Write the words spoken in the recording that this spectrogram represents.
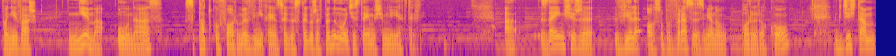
Ponieważ nie ma u nas spadku formy wynikającego z tego, że w pewnym momencie stajemy się mniej aktywni. A zdaje mi się, że wiele osób wraz ze zmianą pory roku gdzieś tam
